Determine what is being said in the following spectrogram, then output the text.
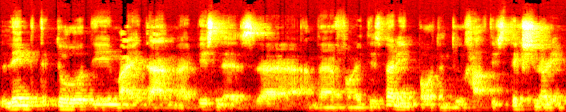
linked to the maritime business. Uh, and therefore it is very important to have this dictionary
